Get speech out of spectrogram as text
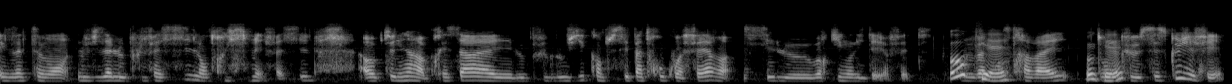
Exactement. Le visa le plus facile, entre guillemets, facile à obtenir après ça et le plus logique quand tu sais pas trop quoi faire, c'est le working holiday en fait. Le Ok. vacances-travail. Ok. Donc euh, c'est ce que j'ai fait.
